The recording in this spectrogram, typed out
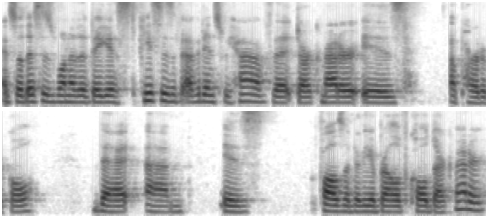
And so this is one of the biggest pieces of evidence we have that dark matter is a particle that um, is falls under the umbrella of cold dark matter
